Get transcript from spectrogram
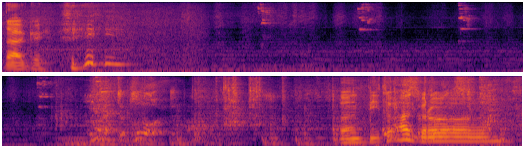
dagger. Don't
